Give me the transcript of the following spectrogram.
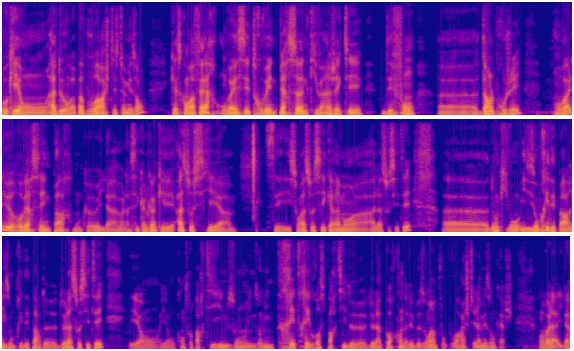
ok, à deux, on va pas pouvoir acheter cette maison, qu'est-ce qu'on va faire? On va essayer de trouver une personne qui va injecter des fonds dans le projet. On va lui reverser une part. Donc, il a, voilà, c'est quelqu'un qui est associé à. Ils sont associés carrément à, la société. donc, ils, ont pris des parts. Ils ont pris des parts de, la société. Et en, contrepartie, ils nous, ont, mis une très, très grosse partie de, l'apport qu'on avait besoin pour pouvoir acheter la maison cash. Donc, voilà, il a,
